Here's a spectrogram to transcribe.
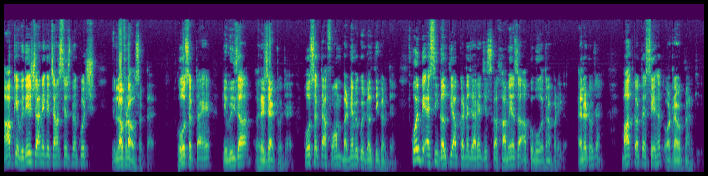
आपके विदेश जाने के चांसेस में कुछ लफड़ा हो सकता है। हो सकता है कि वीज़ा रिजेक्ट हो जाए। हो सकता है फॉर्म भरने में कोई गलती कर दें। कोई भी ऐसी गलती आप करने जा रहे हैं जिसका खामियाजा आपको भुगतना पड़ेगा। अलर्ट हो जाए। बात करते हैं सेहत और ट्रैवल प्लान की।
